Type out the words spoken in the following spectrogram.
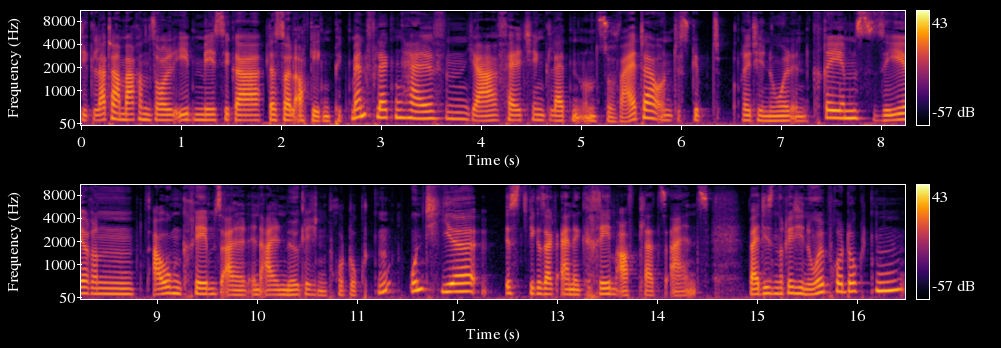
die glatter machen soll, ebenmäßiger. Das soll auch gegen Pigmentflecken helfen, ja, Fältchen glätten und so weiter. Und es gibt Retinol in Cremes, Seren, Augencremes in allen möglichen Produkten. Und hier ist, wie gesagt, eine Creme auf Platz 1. Bei diesen Retinolprodukten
